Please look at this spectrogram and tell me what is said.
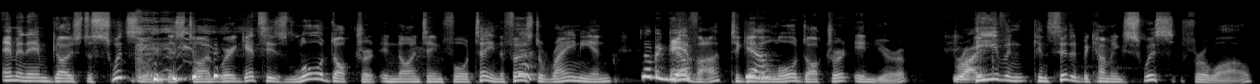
Eminem goes to Switzerland this time, where he gets his law doctorate in 1914, the first Iranian No ever to get Yeah. a law doctorate in Europe. Right. He even considered becoming Swiss for a while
